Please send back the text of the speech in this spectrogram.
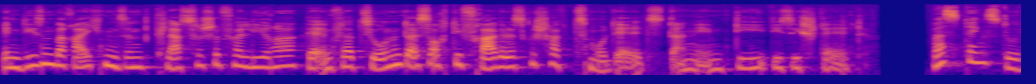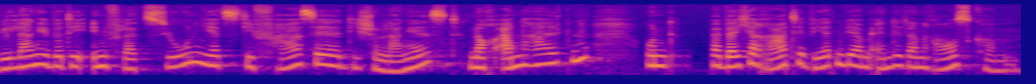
in diesen Bereichen sind klassische Verlierer der Inflation und da ist auch die Frage des Geschäftsmodells dann eben die, die sich stellt. Was denkst du, wie lange wird die Inflation jetzt die Phase, die schon lange ist, noch anhalten? Und bei welcher Rate werden wir am Ende dann rauskommen?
